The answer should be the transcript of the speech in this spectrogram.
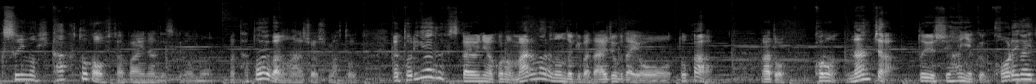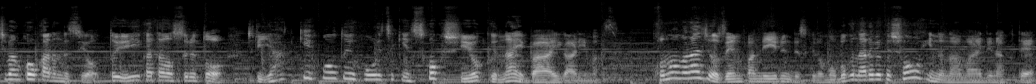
薬の比較とかをした場合なんですけども、まあ、例えばの話をしますと、とりあえず二日酔いにはこの〇〇飲んどけば大丈夫だよとか、あと、このなんちゃらという市販薬、これが一番効果あるんですよという言い方をすると、ちょっと薬機法という法律的にすごく良くない場合があります。このラジオ全般で言えるんですけども、僕なるべく商品の名前でなくて、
